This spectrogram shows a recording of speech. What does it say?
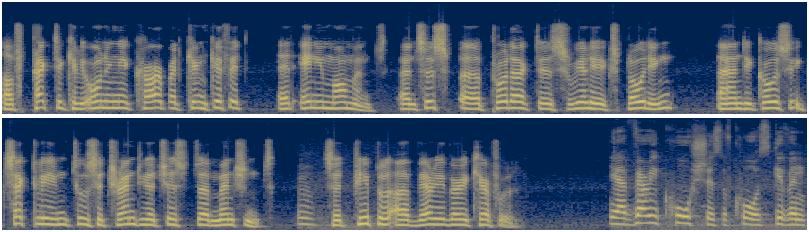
of practically owning a car, but can give it at any moment. And this uh, product is really exploding and it goes exactly into the trend you just uh, mentioned. Mm. That people are very, very careful. Yeah, very cautious, of course, given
